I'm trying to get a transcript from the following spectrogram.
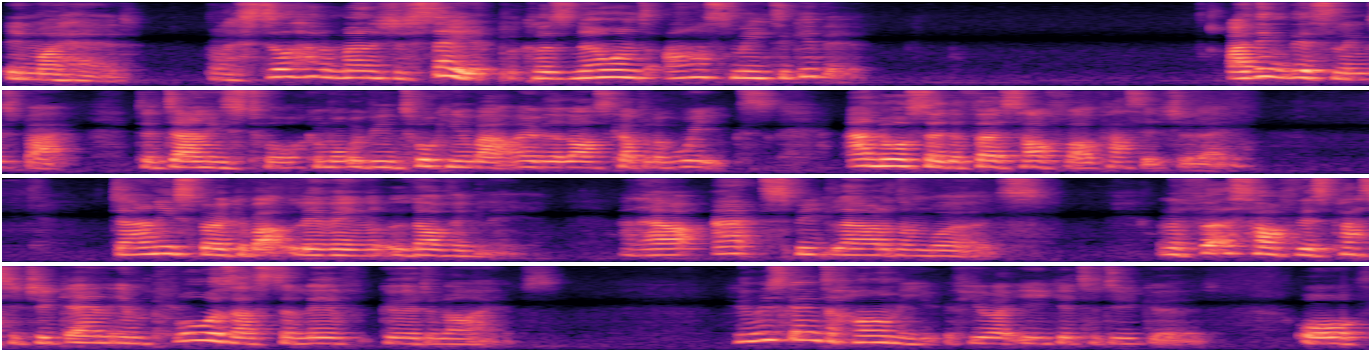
in my head. But I still haven't managed to say it because no one's asked me to give it. I think this links back to Danny's talk and what we've been talking about over the last couple of weeks, and also the first half of our passage today. Danny spoke about living lovingly and how acts speak louder than words. And the first half of this passage again implores us to live good lives. Who is going to harm you if you are eager to do good? Or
